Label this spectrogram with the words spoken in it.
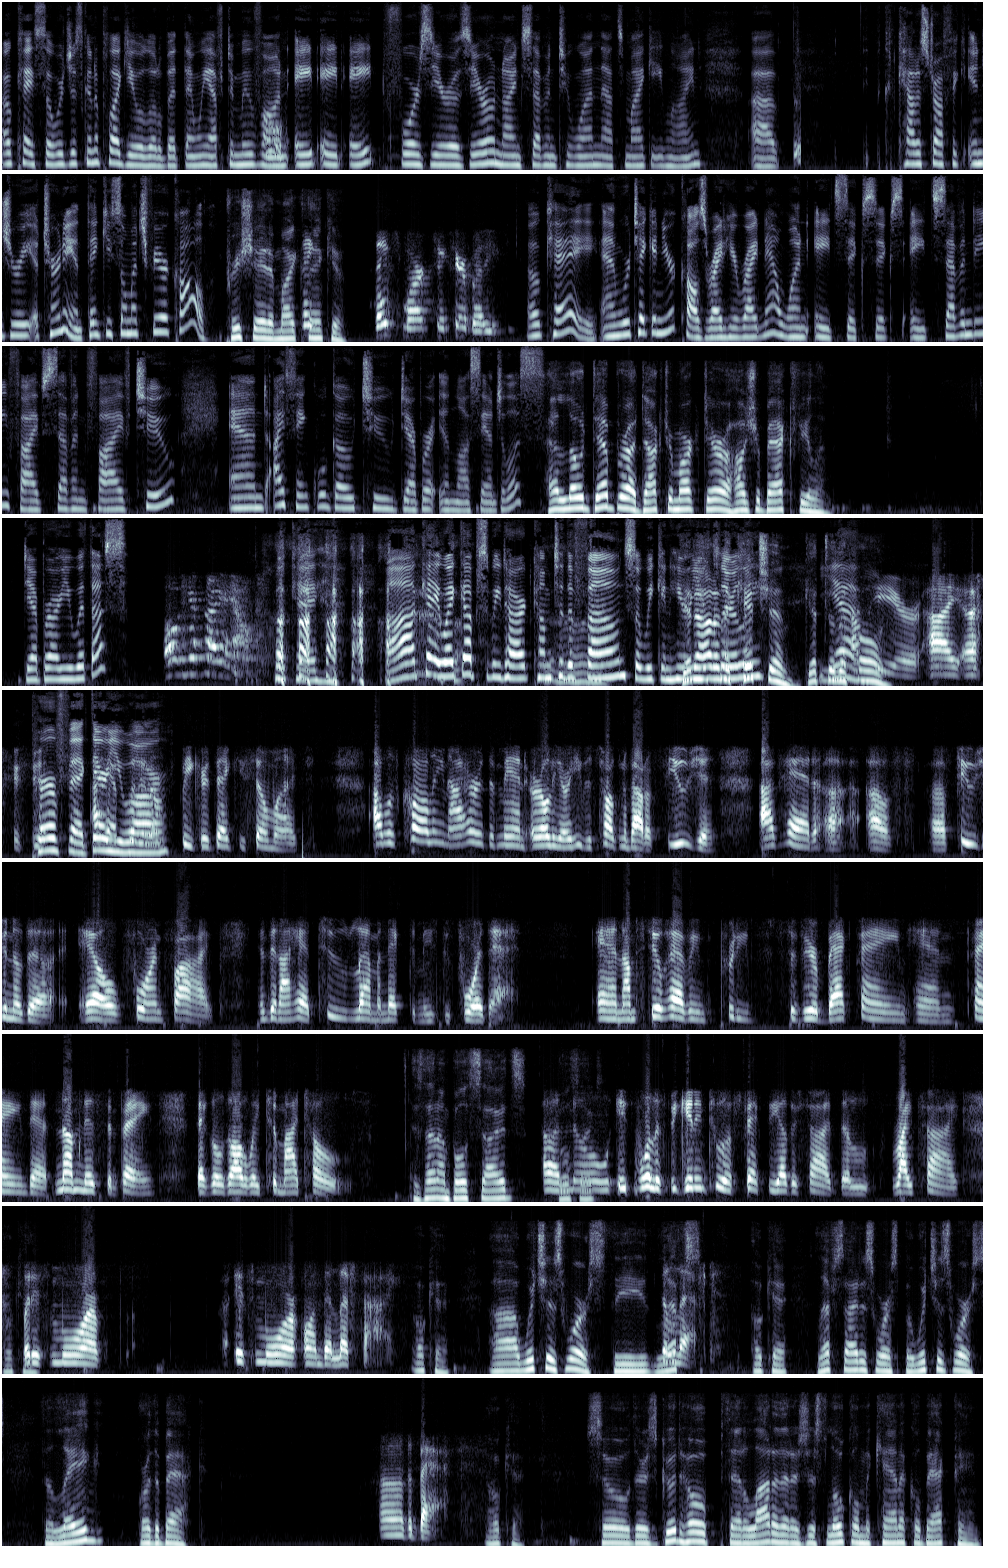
Okay, so we're just going to plug you a little bit. Then we have to move on. 888 400 9721. That's Mike Eline, uh, catastrophic injury attorney. And thank you so much for your call. Appreciate it, Mike. Thanks, Thank you. Thanks, Mark. Take care, buddy. Okay, and we're taking your calls right here, right now 1 870 5752. And I think we'll go to Deborah in Los Angeles. Hello, Deborah. Dr. Mark Darrow. How's your back feeling? Deborah, are you with us? Oh, yes, I am. Okay. okay, wake up, sweetheart. Come to the uh, phone so we can hear Get you out clearly. of the kitchen. Get to yeah. the phone. Here, I. Uh, Perfect. There I you are. speaker. Thank you so much. I was calling. I heard the man earlier. He was talking about a fusion. I've had a, a, a fusion of the L four and five, and then I had two laminectomies before that, and I'm still having pretty severe back pain and pain that numbness and pain that goes all the way to my toes. Is that on both sides? Uh, both no, sides? it well, it's beginning to affect the other side, the right side, okay. but it's more, it's more on the left side. Okay, uh, which is worse, the, the left? left. Okay, left side is worse, but which is worse, the leg or the back? Uh, the back. Okay. So there's good hope that a lot of that is just local mechanical back pain,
